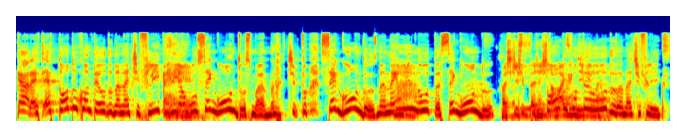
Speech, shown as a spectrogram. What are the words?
Cara, é, é, todo o conteúdo da Netflix em alguns segundos, mano. Tipo, segundos, não é nem um minuto, é segundo. Acho que tipo, a gente tá mais indignado. Todo o conteúdo da Netflix.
